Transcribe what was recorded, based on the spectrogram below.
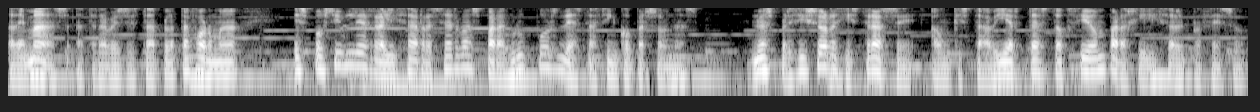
Además, a través de esta plataforma es posible realizar reservas para grupos de hasta 5 personas. No es preciso registrarse, aunque está abierta esta opción para agilizar el proceso.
